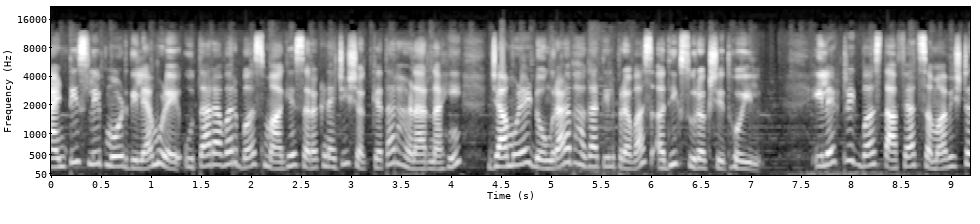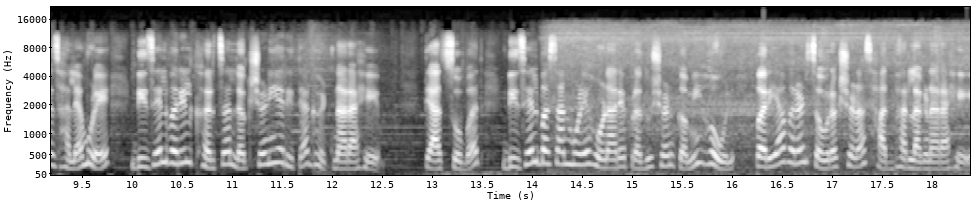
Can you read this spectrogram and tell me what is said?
अँटी स्लिप मोड दिल्यामुळे उतारावर बस मागे सरकण्याची शक्यता राहणार नाही ज्यामुळे डोंगराळ भागातील प्रवास अधिक सुरक्षित होईल. इलेक्ट्रिक बस ताफ्यात समाविष्ट झाल्यामुळे डिझेलवरील खर्च लक्षणीयरित्या घटणार आहे. त्याचसोबत डिझेल बसांमुळे होणारे प्रदूषण कमी होऊन पर्यावरण संरक्षणास हातभार लागणार आहे.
